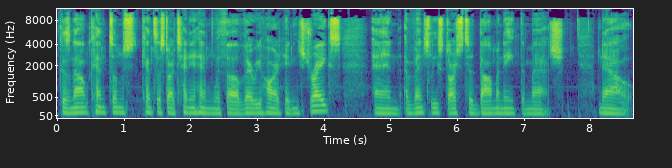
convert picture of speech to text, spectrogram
Because now Kenta starts hitting him with uh, very hard hitting strikes and eventually starts to dominate the match. Now,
